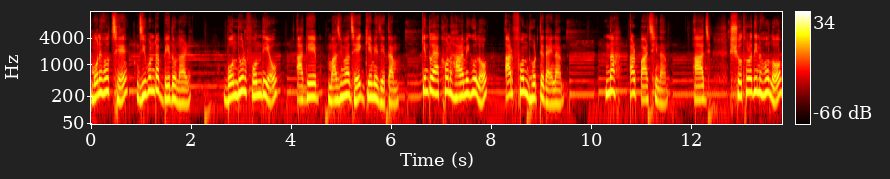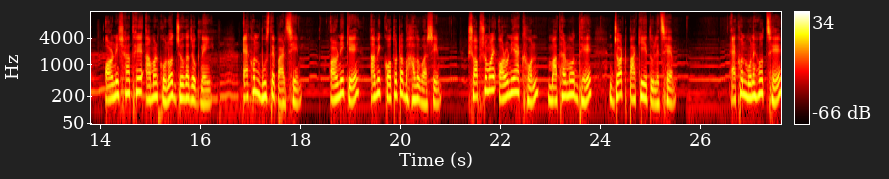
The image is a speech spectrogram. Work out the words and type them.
মনে হচ্ছে জীবনটা বেদনার। বন্ধুর ফোন দিয়েও আগে মাঝে মাঝে গেমে যেতাম, কিন্তু এখন হারামিগুলো আর ফোন ধরতে দেয় না। না আর পারছি না। আজ সতেরো দিন হলো অর্ণির সাথে আমার কোনো যোগাযোগ নেই। এখন বুঝতে পারছি। অর্ণিকে আমি কতটা ভালোবাসি। সবসময় অরণি এখন মাথার মধ্যে জট পাকিয়ে তুলেছে। এখন মনে হচ্ছে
